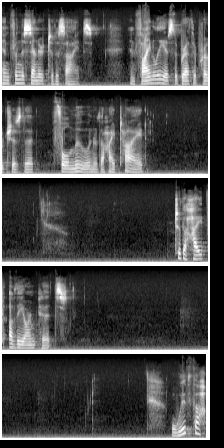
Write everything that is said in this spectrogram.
And from the center to the sides. And finally, as the breath approaches the full moon or the high tide, to the height of the armpits. With the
